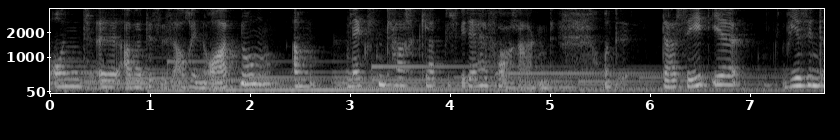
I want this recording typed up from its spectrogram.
Und, äh, aber das ist auch in Ordnung. Am nächsten Tag klappt es wieder hervorragend. Und da seht ihr, wir sind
